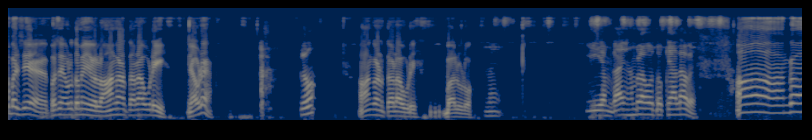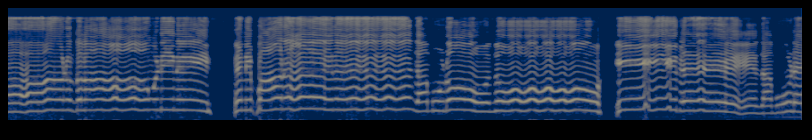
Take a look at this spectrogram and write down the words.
બરોબર છે. પછી ઓલું તમે આંગણ તળાવડી. આવડે? કયો આંગણ તળાવડી બાલુડો. એમ ગાયને સંભળાવો તો ખ્યાલ આવે. આંગણ તળાવડી ને એની પારે રે જાંબુડો જો ઈ રે જાંબુડે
